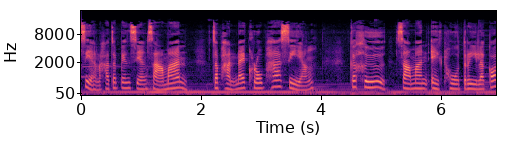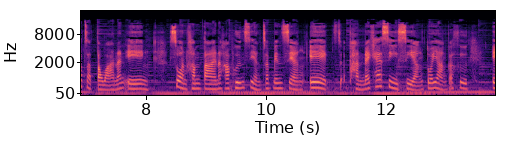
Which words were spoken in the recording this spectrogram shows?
เสียงนะคะ จะเป็นเสียงสามัญจะผันได้ครบ 5 เสียง ก็คือ สามัญเอกโทตรีและก็จัตวานั่นเอง ส่วนคำตายนะคะ พื้นเสียงจะเป็นเสียงเอกผันได้แค่ 4 เสียงตัวอย่างก็คือ เอ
